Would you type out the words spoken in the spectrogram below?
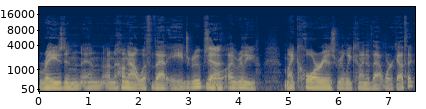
raised and, and, and hung out with that age group. So Yeah. I really, my core is really kind of that work ethic.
